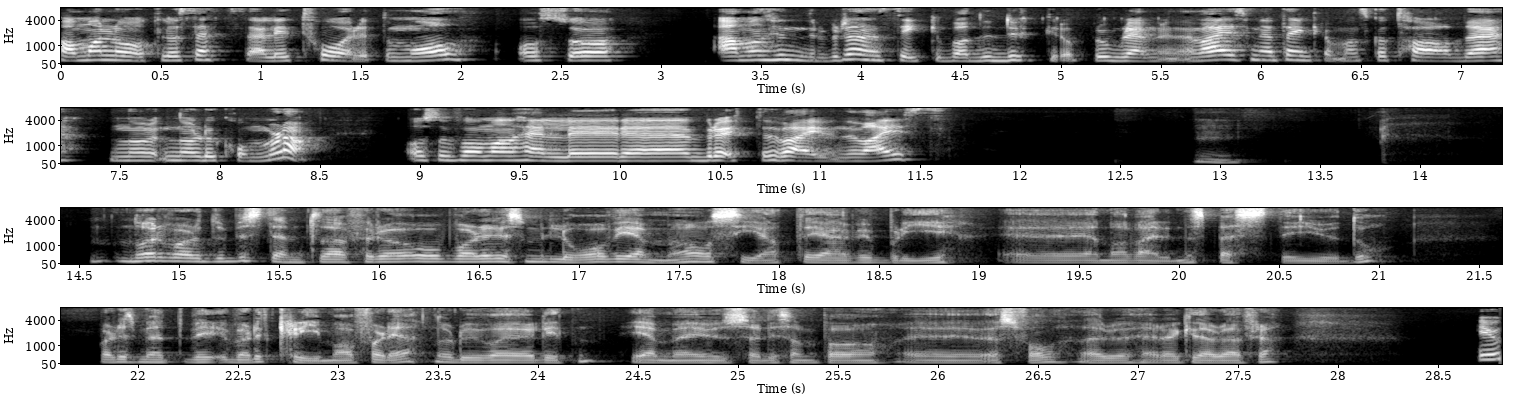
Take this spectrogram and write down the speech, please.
har man lov til å sette seg litt hårete mål, og så er man 100 sikker på at det dukker opp problemer underveis, men jeg tenker at man skal ta det når, når det kommer, da. Og så får man heller uh, brøyte vei underveis. Når var det du bestemte deg for å og Var det liksom lov hjemme å si at jeg vil bli eh, en av verdens beste i judo? Var det, liksom et, var det et klima for det når du var liten? Hjemme i huset liksom på eh, Østfold? Der er det ikke der du er fra? Jo,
